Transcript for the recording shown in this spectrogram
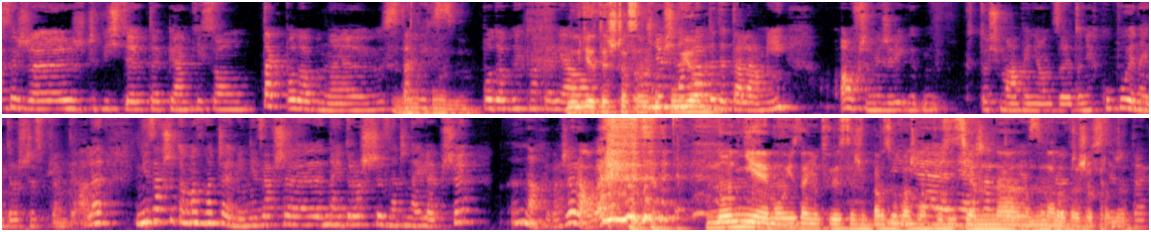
Czasy, że rzeczywiście te pianki są tak podobne, z takich podobnych materiałów. Ludzie też czasem kupują naprawdę detalami. Owszem, jeżeli ktoś ma pieniądze, to niech kupuje najdroższe sprzęty, ale nie zawsze to ma znaczenie. Nie zawsze najdroższy znaczy najlepszy. No, chyba, że rower. No nie, moim zdaniem tu jest też bardzo ważna nie, pozycja nie, na, na rowerze, prawda? Tak.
